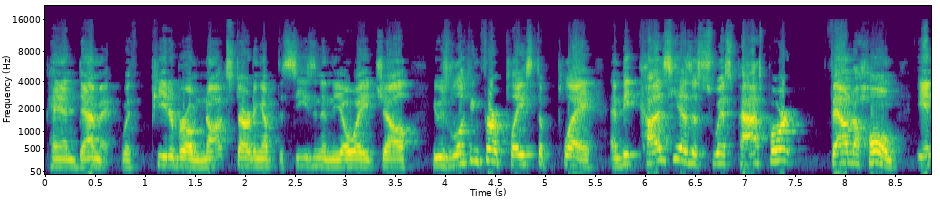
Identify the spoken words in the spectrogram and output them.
pandemic. With Peterborough not starting up the season in the OHL, he was looking for a place to play, and because he has a Swiss passport, found a home in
